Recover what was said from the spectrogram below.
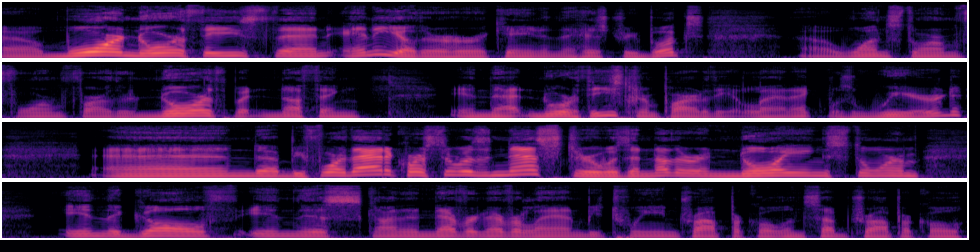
uh, more northeast than any other hurricane in the history books. Uh, one storm formed farther north, but nothing in that northeastern part of the Atlantic was weird. And uh, before that, of course, there was Nestor, was another annoying storm in the Gulf in this kind of never never land between tropical and subtropical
